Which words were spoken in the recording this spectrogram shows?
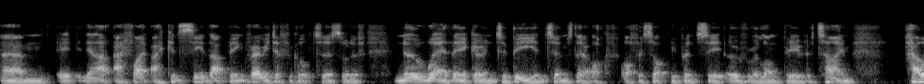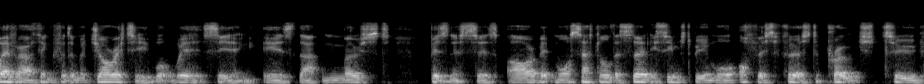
um, it, you know, I find I can see that being very difficult to sort of know where they're going to be in terms of their office occupancy over a long period of time. However, I think for the majority, what we're seeing is that most businesses are a bit more settled. There certainly seems to be a more office first approach to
